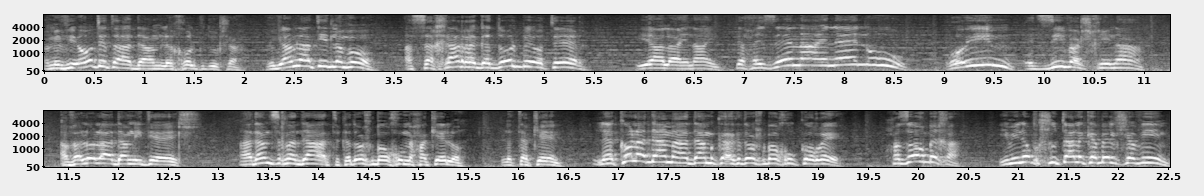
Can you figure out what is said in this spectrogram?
המביאות את האדם לכל קדושה. וגם לעתיד לבוא, השכר הגדול ביותר יהיה על העיניים. תחזינה עינינו! רואים את זיו השכינה, אבל לא לאדם להתייאש. האדם צריך לדעת, הקדוש ברוך הוא מחכה לו לתקן. לכל אדם האדם הקדוש ברוך הוא קורא, חזור בך, ימינו פשוטה לקבל שווים.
